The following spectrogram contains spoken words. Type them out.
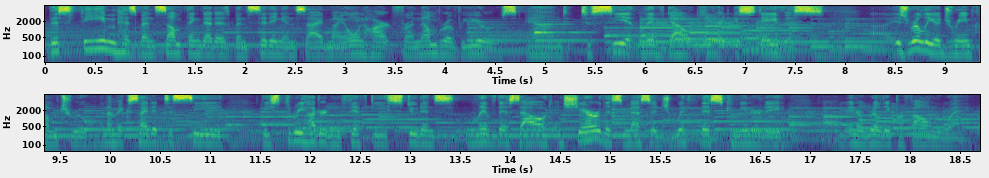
This theme has been something that has been sitting inside my own heart for a number of years, and to see it lived out here at Gustavus uh, is really a dream come true, and I'm excited to see these 350 students live this out and share this message with this community um, in a really profound way.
